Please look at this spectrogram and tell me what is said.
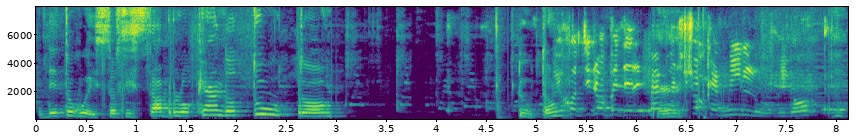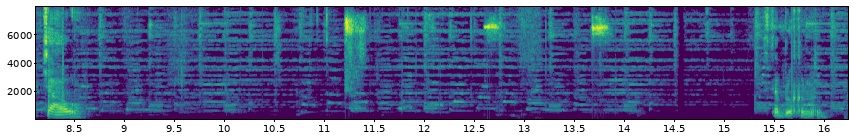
Detto questo si sta bloccando tutto. Tutto? Io continuo a vedere per Eh. perciò che mi illumino. ciao sta bloccando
